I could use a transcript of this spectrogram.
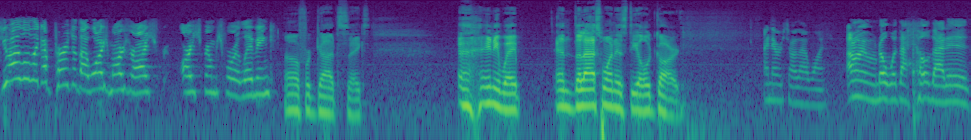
do I look like a person that watches martial arts, arts films for a living? Oh, for God's sakes. Uh, anyway, and the last one is The Old Guard. I never saw that one. I don't even know what the hell that is.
